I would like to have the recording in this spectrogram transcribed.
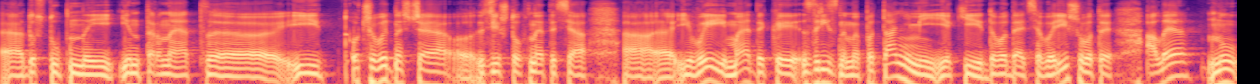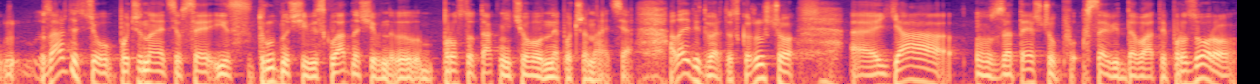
е, доступний інтернет е, і. Очевидно, ще е, зіштовхнетеся е, і ви, і медики з різними питаннями, які доведеться вирішувати. Але ну завжди з цього починається все із труднощів і складнощів. Е, Просто так нічого не починається. Але відверто скажу, що я за те, щоб все віддавати прозоро,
